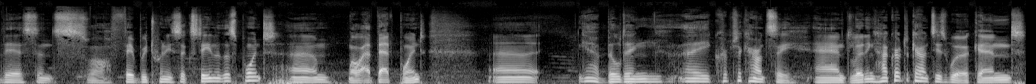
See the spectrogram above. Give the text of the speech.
there since well, February 2016 at this point. Um, well, at that point. Uh, yeah, building a cryptocurrency and learning how cryptocurrencies work and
